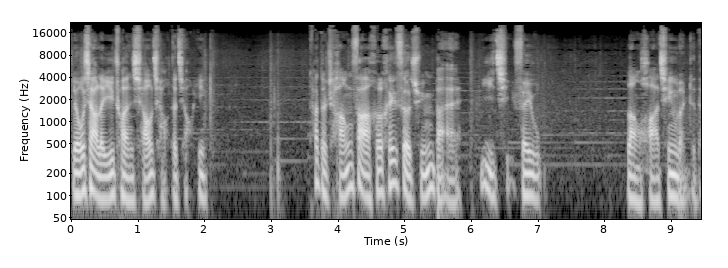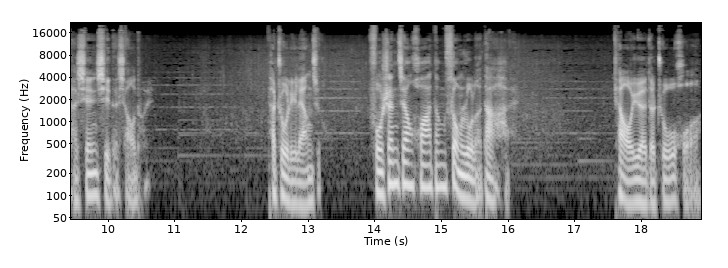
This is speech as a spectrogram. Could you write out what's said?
留下了一串小巧的脚印。她的长发和黑色裙摆。一起飞舞，浪花亲吻着她纤细的小腿。他伫立良久，俯身将花灯送入了大海。跳跃的烛火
